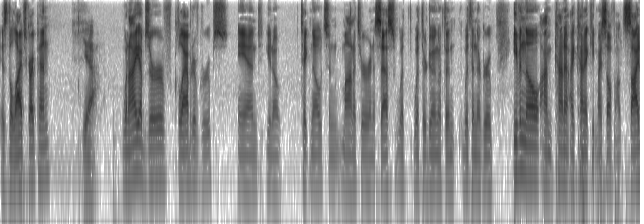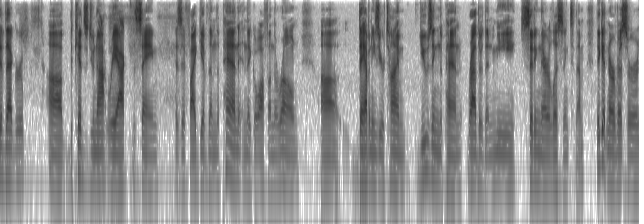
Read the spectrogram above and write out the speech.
is the LiveScribe pen. Yeah. When I observe collaborative groups and you know take notes and monitor and assess what, what they're doing within within their group, even though I'm kind of I kind of keep myself outside of that group, uh, the kids do not react the same as if I give them the pen and they go off on their own. Uh, they have an easier time using the pen rather than me sitting there listening to them. They get nervous or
